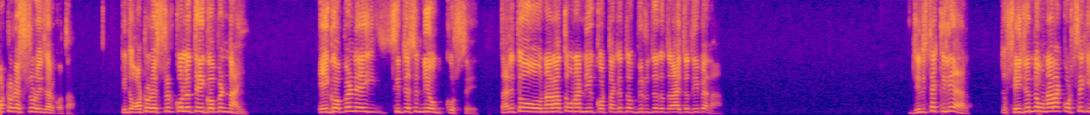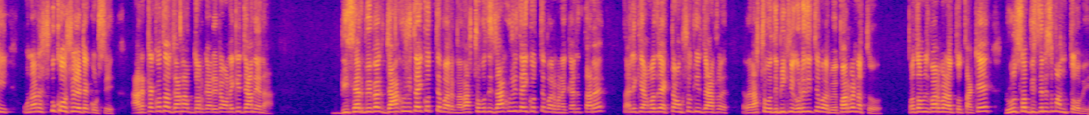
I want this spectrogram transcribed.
অটো রেস্টোর হয়ে যাওয়ার কথা। কিন্তু অটো রেস্টোর করলে তো এই গভর্নমেন্ট নাই। এই গভর্নমেন্ট এই জাস্টিস নিয়োগ করছে। তাহলে তো ওনারা তো, ওনার নিয়োগকর্তাকে তো বিরুদ্ধে রায় তো দিবে না। জিনিসটা ক্লিয়ার তো সেই জন্য ওনারা করছে কি? ওনারা সুকৌশল এটা করছে। আর একটা কথা জানার দরকার, এটা অনেকে জানে না। বিচার বিভাগ যা খুশি তাই করতে পারে না, রাষ্ট্রপতি যা খুশি তাই করতে পারবে না, কারণ তারা তাহলে কি আমাদের একটা অংশ কি রাষ্ট্রপতি বিক্রি করে দিতে পারবে? পারবে না তো? প্রধানমন্ত্রী পারবে না তো? তাকে রুলস অফ বিজনেস মানতে হবে,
